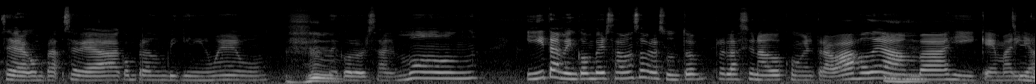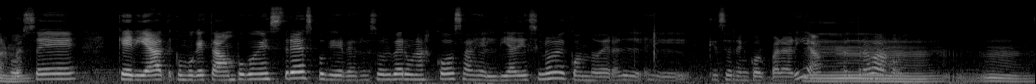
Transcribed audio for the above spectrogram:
se, había se había comprado un bikini nuevo de color salmón. Y también conversaban sobre asuntos relacionados con el trabajo de ambas y que María. José quería, como que estaba un poco en estrés porque quería resolver unas cosas el día 19 cuando era el, el que se reincorporaría al trabajo. Mm.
